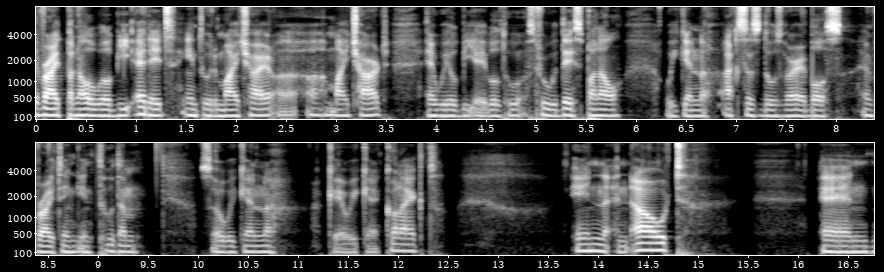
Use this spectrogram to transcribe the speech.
The write panel will be added into the my chart, uh, uh, my chart, and we'll be able to through this panel we can access those variables and writing into them. So we can okay we can connect in and out and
